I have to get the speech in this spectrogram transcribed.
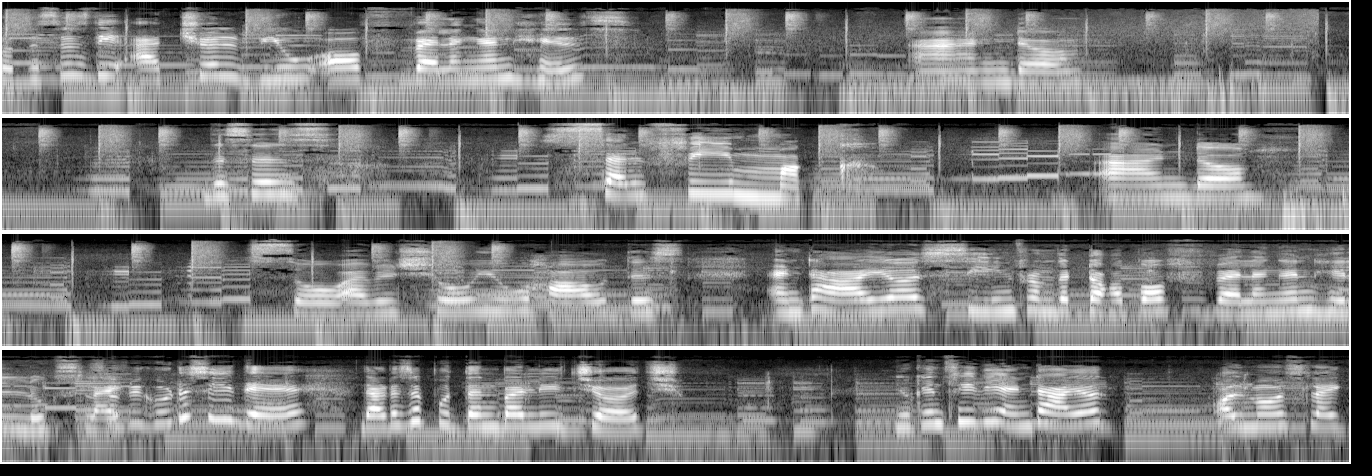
so this is the actual view of Vilangan Hills. And uh, this is selfie muck. And uh, so I will show you how this entire scene from the top of Vilangan Hill looks like. So if you go to see there, that is a Puttanpalli church. You can see the entire almost like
